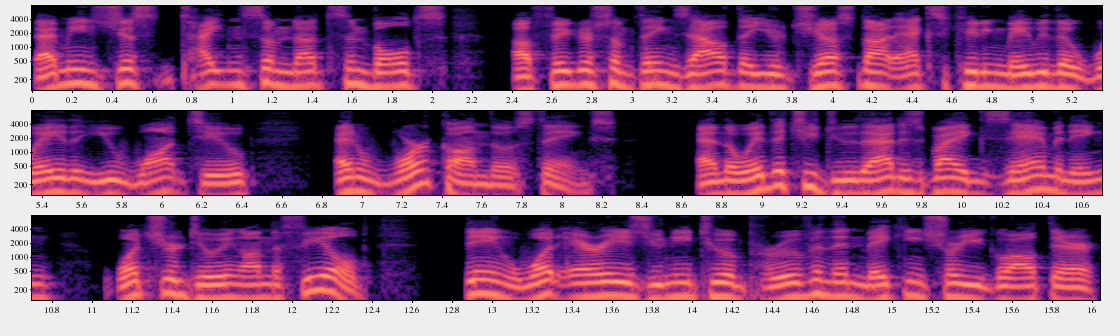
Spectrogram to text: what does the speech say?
That means just tighten some nuts and bolts, uh, figure some things out that you're just not executing maybe the way that you want to, and work on those things. And the way that you do that is by examining what you're doing on the field, seeing what areas you need to improve, and then making sure you go out there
